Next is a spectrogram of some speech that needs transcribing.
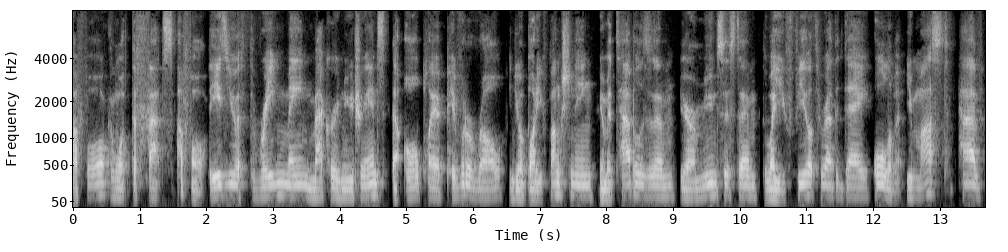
are for, and what the fats are for. These are your three main macronutrients that all play a pivotal role in your body functioning, your metabolism, your immune system, the way you feel throughout the day, all of it. You must have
